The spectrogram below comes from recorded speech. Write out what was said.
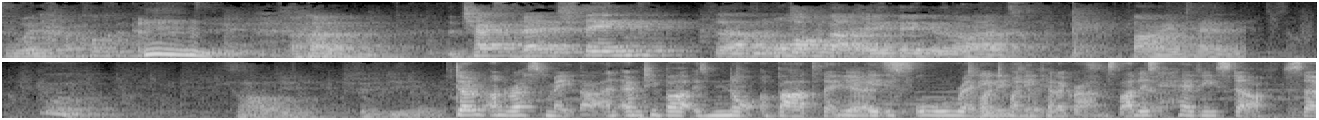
So we're now going to do um, the chest bench thing. So I'm going to warm up without anything, and then I'll add five, ten. So I'll do 15. Don't underestimate that. An empty bar is not a bad thing. Yeah, it's already 20, 20 kilograms. That is Yeah. heavy stuff. So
